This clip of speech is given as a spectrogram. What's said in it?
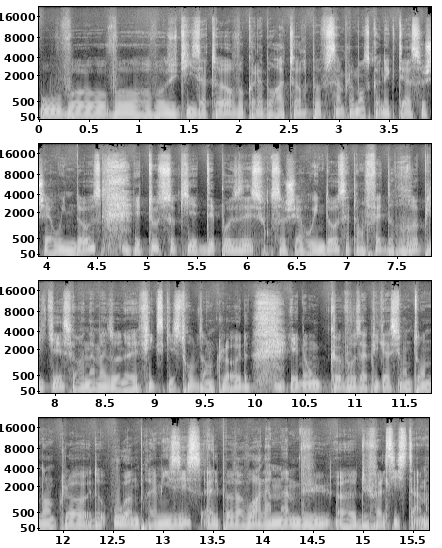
ou vos, vos, vos utilisateurs, vos collaborateurs peuvent simplement se connecter à ce share Windows. Et tout ce qui est déposé sur ce share Windows est en fait repliqué sur un Amazon Qui se trouve dans le cloud. Et donc que vos applications tournent dans le cloud ou on-premises, elles peuvent avoir la même vue euh, du file system.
